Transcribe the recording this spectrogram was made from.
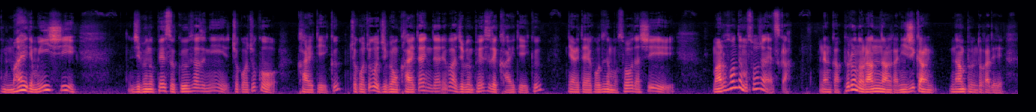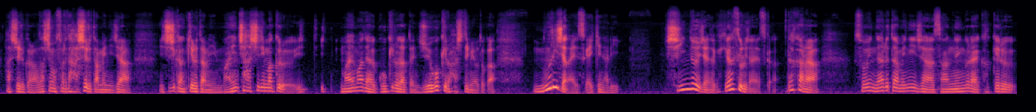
分前でもいいし自分のペースを崩さずにちょこちょこ変えていく。ちょこちょこ自分を変えたいんであれば自分ペースで変えていく。やりたいことでもそうだしマラソンでもそうじゃないですか。なんかプロのランナーが2時間何分とかで走るから私もそれで走るためにじゃあ1時間切るために毎日走りまくる。前までは5キロだったら15キロ走ってみようとか。無理じゃないですかいきなり。しんどいじゃないですか怪我するじゃないですか。だからそういうになるためにじゃあ3年ぐらいかける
